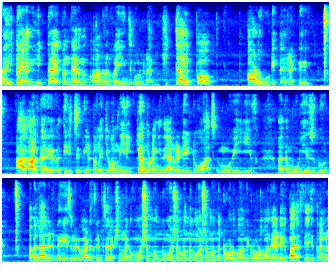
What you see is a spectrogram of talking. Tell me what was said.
അത് ഹിറ്റായി അത് ഹിറ്റായപ്പോൾ എന്തായിരുന്നു? അതാണ് റേഞ്ച് പുള്ളിയുണ്ടായിരുന്നു ഹിറ്റായപ്പോൾ ആൾ കൂട്ടി തിരക്ക്. ആൾക്കാർ തിരിച്ച് തിയേറ്ററിലേക്ക് വന്ന് ഇരിക്കാൻ തുടങ്ങി. They are ready to watch the movie if the movie is good അപ്പോൾ ലാലേട്ടന്റെ കേസിൽ ഒരുപാട് സ്ക്രിപ്റ്റ് സെലക്ഷനിലൊക്കെ മോശം വന്ന് മോശം വന്ന് മോശം വന്ന് ട്രോൾ വാങ്ങി ട്രോൾ വാങ്ങി ഇടയിൽ പരസ്യ ചിത്രങ്ങൾ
